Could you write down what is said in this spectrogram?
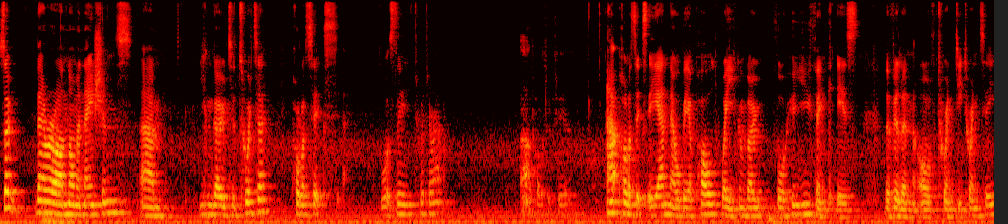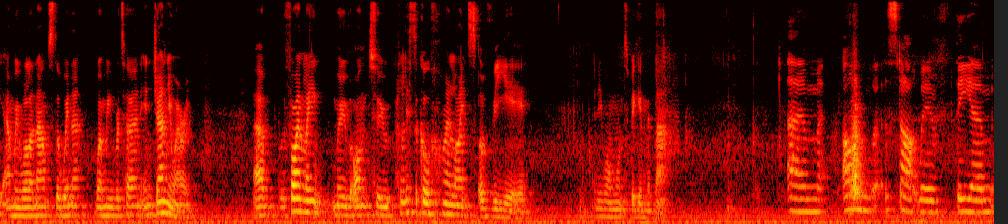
So there are our nominations. Um, you can go to Twitter, politics. What's the Twitter app? Uh, politics here. At Politics EN, there will be a poll where you can vote for who you think is the villain of 2020, and we will announce the winner when we return in January. Um, we'll finally, move on to political highlights of the year. Anyone want to begin with that? Um, I'll start with the um,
